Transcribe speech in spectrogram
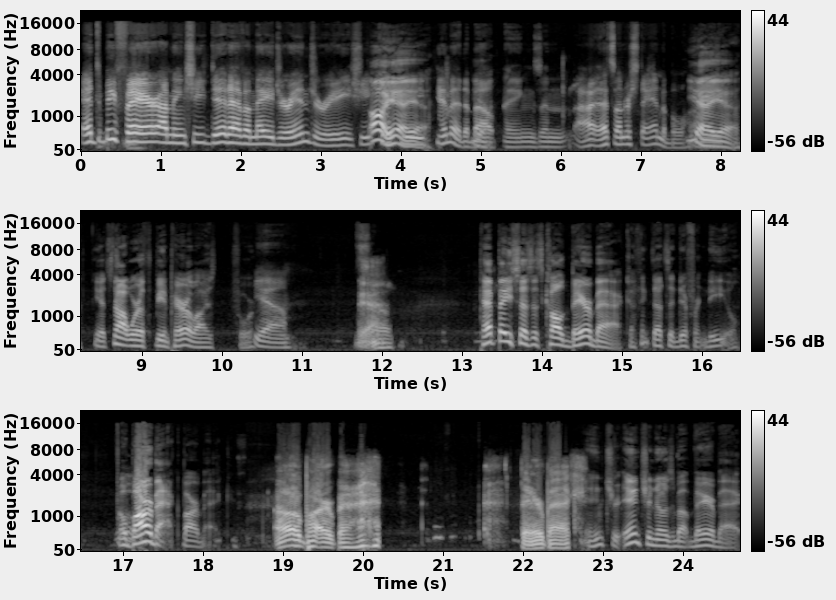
and to be fair, I mean, she did have a major injury. She Oh, could yeah, be yeah. timid about things, and I, that's understandable. I Yeah, mean, yeah, yeah. It's not worth being paralyzed for. yeah. Yeah. So, Pepe says it's called bareback. I think that's a different deal. Oh, barback, barback. Oh, barback. Bareback. Intra, Intra knows about bareback.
